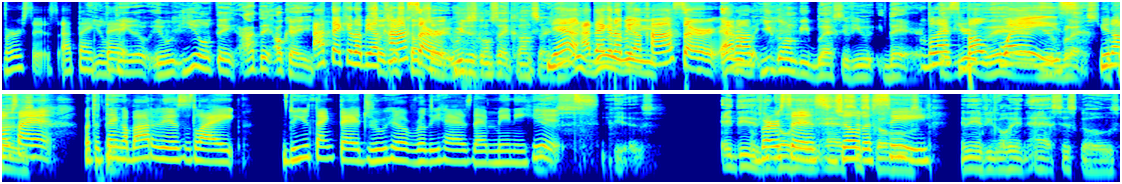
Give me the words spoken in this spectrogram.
versus. I think You don't that think you don't think I think okay. I think it'll be a so just concert. We're just gonna say concert. yeah, It I think it'll be a concert. I don't You're gonna be blessed if you there. blessed If you're both there, ways. Blessed. you know what I'm saying? But the thing Yeah. about it is, is like, do you think that Dru Hill really has that many hits Yes. Yes. And then if you go ahead and versus Jodeci? And then if you go ahead and add Sisqo's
